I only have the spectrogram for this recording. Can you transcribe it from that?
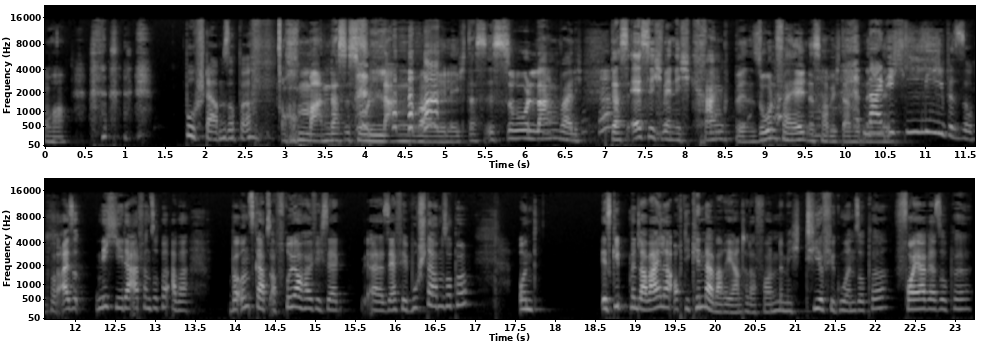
Oha. Buchstabensuppe. Och Mann, das ist so langweilig. Das ist so langweilig. Das esse ich, wenn ich krank bin. So ein Verhältnis habe ich damit Nein, nämlich. ich liebe Suppe. Also nicht jede Art von Suppe, aber bei uns gab es auch früher häufig sehr, äh, sehr viel Buchstabensuppe. Und es gibt mittlerweile auch die Kindervariante davon, nämlich Tierfigurensuppe, Feuerwehrsuppe,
